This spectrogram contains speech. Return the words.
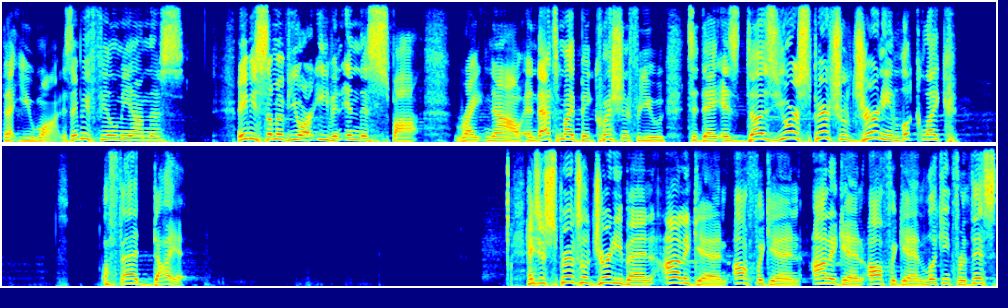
that you want. Does anybody feel me on this? Maybe some of you are even in this spot right now. And that's my big question for you today is does your spiritual journey look like a fad diet? Has your spiritual journey been on again, off again, on again, off again, looking for this,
